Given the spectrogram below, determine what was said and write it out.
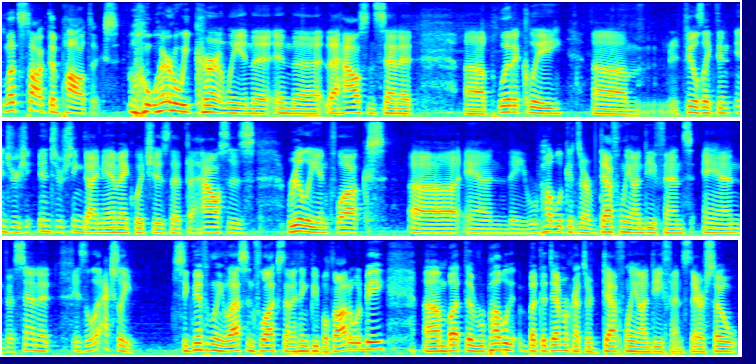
let's talk to politics. Where are we currently in the in the, the House and Senate? Uh, politically, um, it feels like an inter- interesting dynamic, which is that the House is really in flux, uh, and the Republicans are definitely on defense, and the Senate is actually significantly less in flux than I think people thought it would be. Um, but the Republic, but the Democrats are definitely on defense there. So,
